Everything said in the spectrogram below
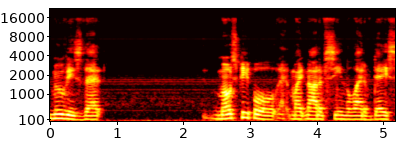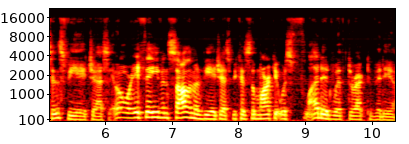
movies that most people might not have seen the light of day since VHS, or if they even saw them in VHS because the market was flooded with direct video.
